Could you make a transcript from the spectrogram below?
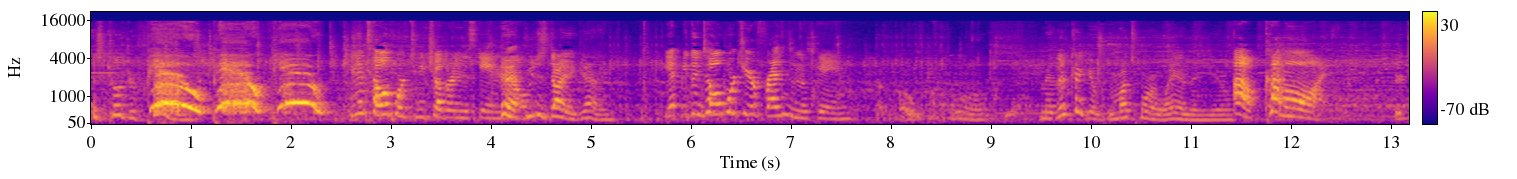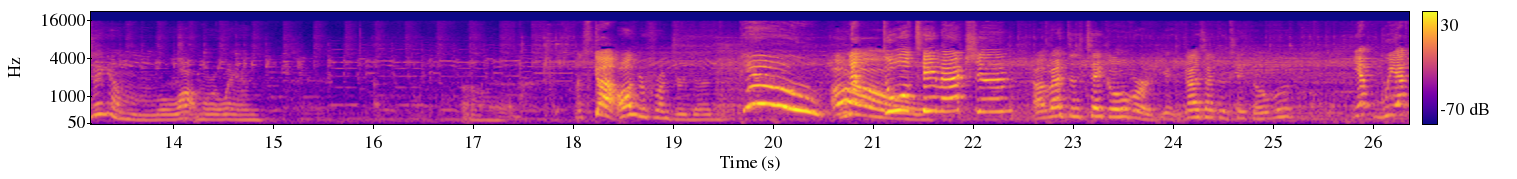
Just killed your Pew, friend. pew, pew. You can teleport to each other in this game now. you just died again. Yep, you can teleport to your friends in this game. Oh, cool. Man, they're taking much more land than you. Oh, come on. You're taking a lot more land. Oh. Let's go. All your friends are dead. Pew! Oh. No, dual team action. I'm about to take over. You guys have to take over. Yep, we have.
